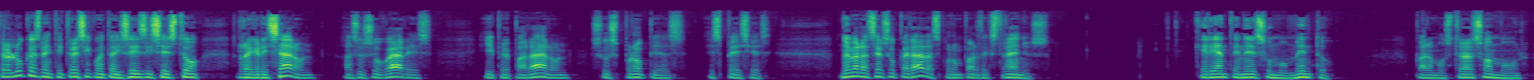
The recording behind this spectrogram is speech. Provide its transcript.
pero Lucas 23, 56 dice esto, regresaron a sus hogares y prepararon sus propias especies. No iban a ser superadas por un par de extraños. Querían tener su momento para mostrar su amor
